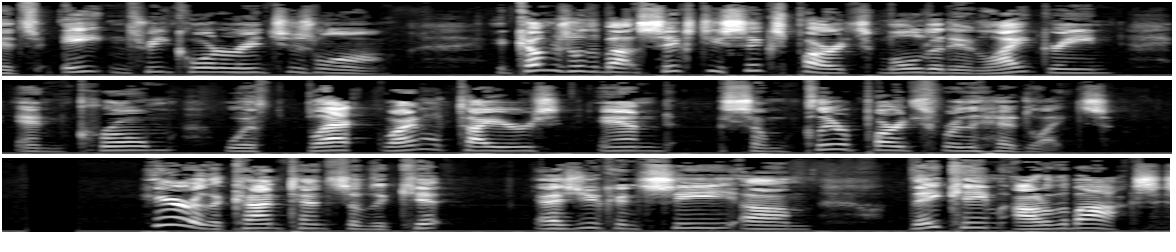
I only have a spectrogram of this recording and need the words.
it's 8 and 3 quarter inches long it comes with about 66 parts molded in light green and chrome with black vinyl tires and some clear parts for the headlights. Here are the contents of the kit. As you can see, um, they came out of the box,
